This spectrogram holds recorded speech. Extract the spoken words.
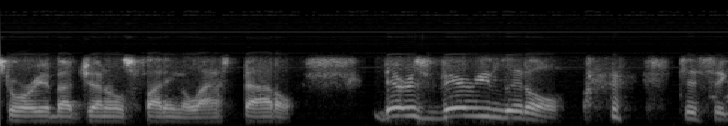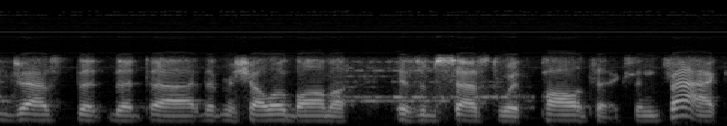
story about generals fighting the last battle. There is very little to suggest that that uh, that Michelle Obama is obsessed with politics. In fact,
